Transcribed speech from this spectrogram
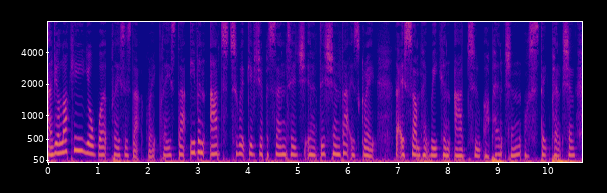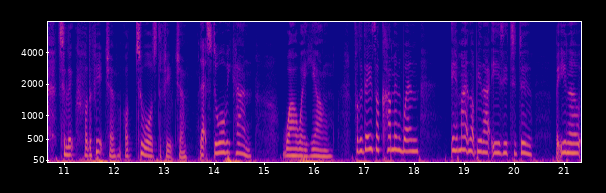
And if you're lucky, your workplace is that great place that even adds to it, gives you a percentage in addition. That is great. That is something we can add to our pension or state pension to look for the future or towards the future. Let's do all we can while we're young. For the days are coming when it might not be that easy to do. But you know,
